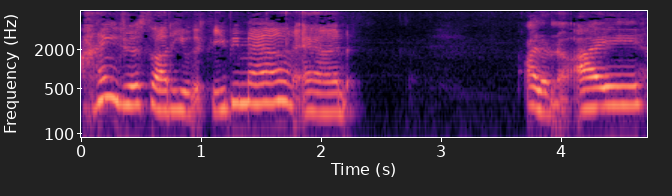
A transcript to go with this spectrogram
I just thought he was a creepy man and I don't know. I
